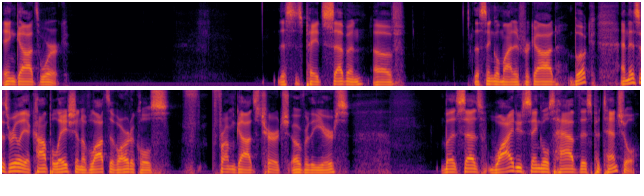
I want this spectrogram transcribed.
in God's work. This is page seven of the Single Minded for God book. And this is really a compilation of lots of articles f- from God's church over the years. But it says, why do singles have this potential?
